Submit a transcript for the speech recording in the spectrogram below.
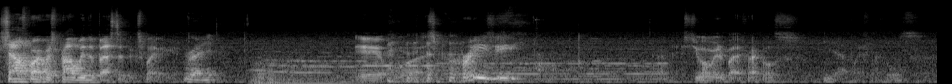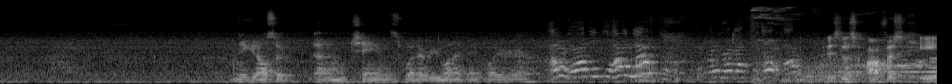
South Park was probably the best at explaining it. right. It was crazy. Alright, so you want me to buy freckles? Yeah, by freckles. And you can also um, chains whatever you want, I think, while you're here. I don't know, I think you have enough. What about that today? I don't know. Business office key.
